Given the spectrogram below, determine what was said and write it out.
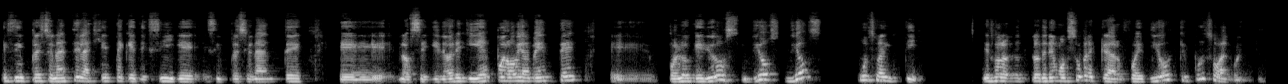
es impresionante la gente que te sigue, es impresionante eh, los seguidores y es por obviamente eh, por lo que Dios, Dios, Dios puso en ti. Y eso lo, tenemos súper claro, fue Dios que puso algo en ti.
